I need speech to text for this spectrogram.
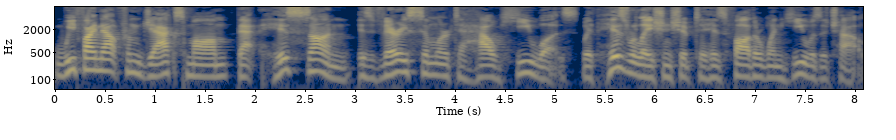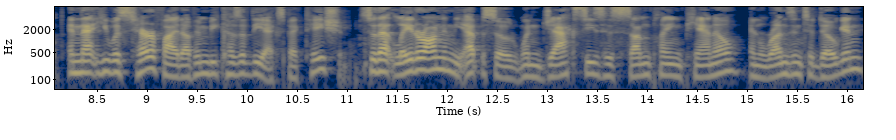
we find out from Jack's mom that his son is very similar to how he was with his relationship to his father when he was a child, and that he was terrified of him because of the expectation. So that later on in the episode, when Jack sees his son playing piano and runs into Dogen,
